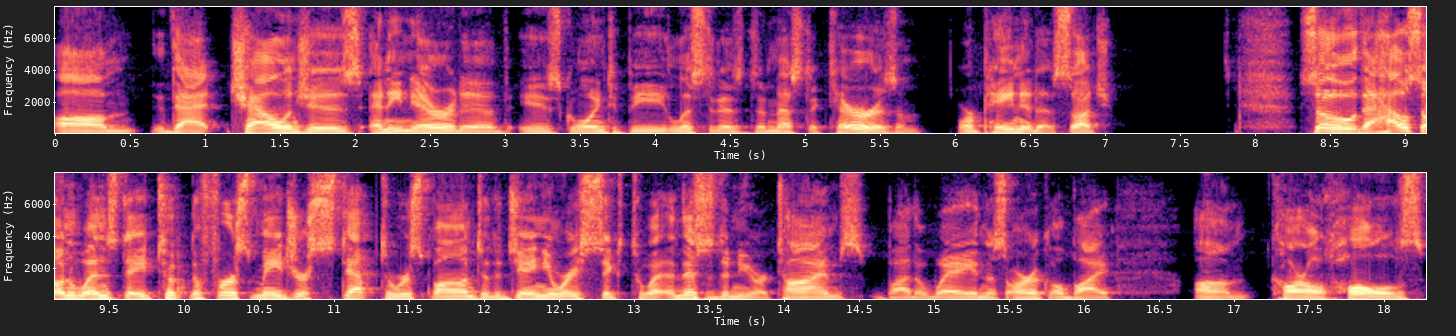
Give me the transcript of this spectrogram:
um, that challenges any narrative is going to be listed as domestic terrorism or painted as such. So the House on Wednesday took the first major step to respond to the January 6th, and this is the New York Times, by the way, in this article by um, Carl Hulse.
